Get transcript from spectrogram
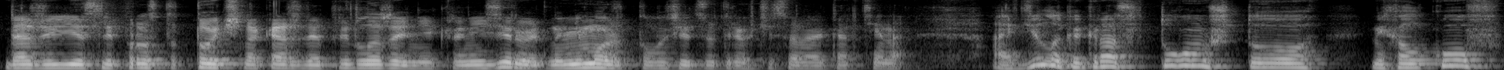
Даже если просто точно каждое предложение экранизировать, но ну, не может получиться трехчасовая картина. А дело как раз в том, что Михалков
